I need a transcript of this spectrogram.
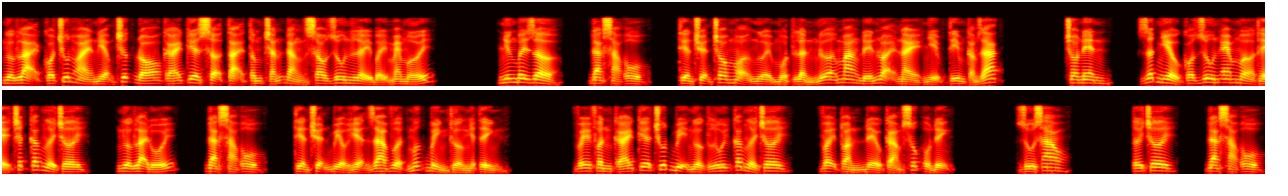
ngược lại có chút hoài niệm trước đó cái kia sợ tại tâm chắn đằng sau run lẩy bẩy me mới. Nhưng bây giờ, đặc xảo ồ, tiền chuyện cho mọi người một lần nữa mang đến loại này nhịp tim cảm giác. Cho nên, rất nhiều có run em mở thể chất các người chơi, ngược lại đối, đặc xảo ồ, tiền chuyện biểu hiện ra vượt mức bình thường nhiệt tình. Về phần cái kia chút bị ngược lui các người chơi, vậy toàn đều cảm xúc ổn định. Dù sao, tới chơi, đặc xảo ồ,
